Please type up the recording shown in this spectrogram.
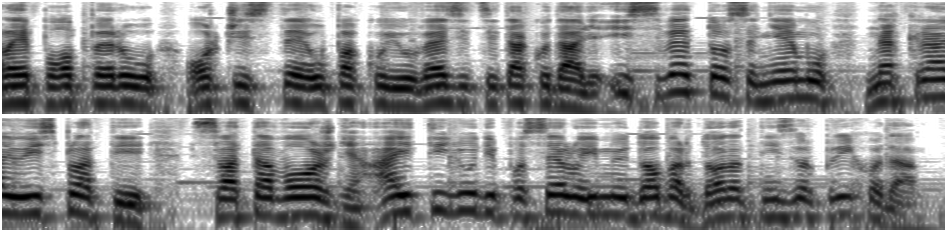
lepo operu, očiste, upakuju vezice i tako dalje. I sve to se njemu na kraju isplati sva ta vožnja, a i ti ljudi po selu imaju dobar dodatni izvor prihoda.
